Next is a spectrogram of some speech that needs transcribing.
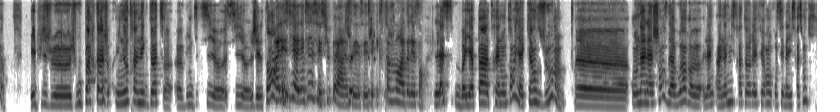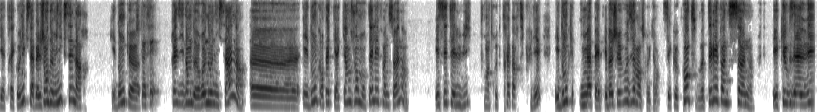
Et puis, je, je vous partage une autre anecdote. Euh, vous me dites si, euh, si j'ai le temps. Allez-y, allez-y, c'est super. Hein, c'est extrêmement intéressant. Bah, il n'y a pas très longtemps, il y a 15 jours, on a la chance d'avoir un administrateur référent au conseil d'administration qui est très connu, qui s'appelle Jean-Dominique Sénard, qui est donc Tout à fait président de Renault Nissan. Euh, et donc, en fait, il y a 15 jours, mon téléphone sonne et c'était lui pour un truc très particulier. Et donc, il m'appelle. Et ben, je vais vous dire un truc. Hein. c'est que quand votre téléphone sonne et que vous avez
